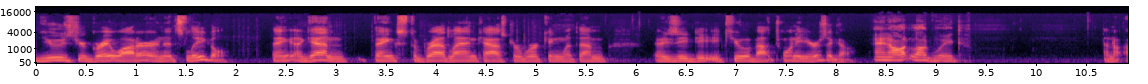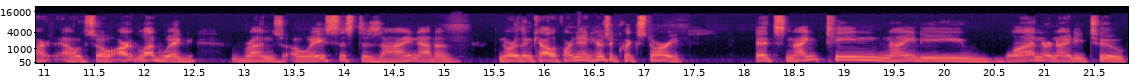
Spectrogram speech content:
use your gray water, and it's legal. They, again, thanks to Brad Lancaster working with them, AZDEQ, about 20 years ago. And Art Ludwig. And Art, oh, so Art Ludwig runs Oasis Design out of Northern California. And here's a quick story. It's 1991 or 92.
